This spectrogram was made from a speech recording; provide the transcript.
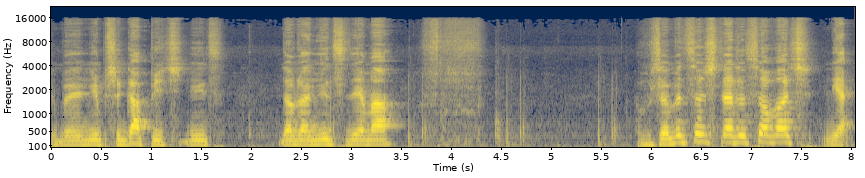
żeby nie przygapić nic. Dobra, nic nie ma. Żeby coś narysować? Nie.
